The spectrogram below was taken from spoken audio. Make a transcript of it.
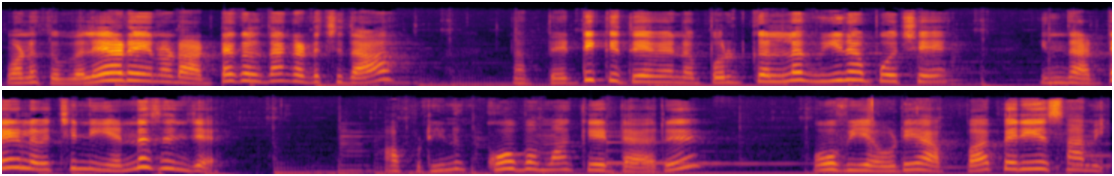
உனக்கு விளையாட என்னோட அட்டைகள் தான் கிடைச்சதா? நான் பெட்டிக்கு தேவையான பொருட்கள்லாம் வீணாக போச்சே. இந்த அட்டைகளை வச்சு நீ என்ன செஞ்ச? அப்படின்னு கோபமாக கேட்டார் ஓவியாவுடைய அப்பா பெரியசாமி.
